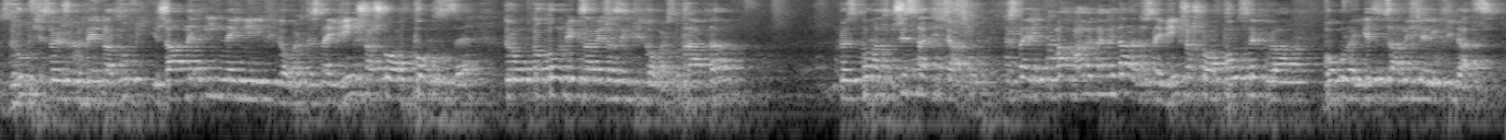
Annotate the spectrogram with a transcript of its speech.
Zróbcie sobie, żeby tej placówki żadnej innej nie likwidować. To jest największa szkoła w Polsce, którą ktokolwiek zamierza zlikwidować, to prawda? To jest ponad 300 dzieciaków. To jest naj... Ma, mamy takie dane, to jest największa szkoła w Polsce, która w ogóle jest w zamyśle likwidacji.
